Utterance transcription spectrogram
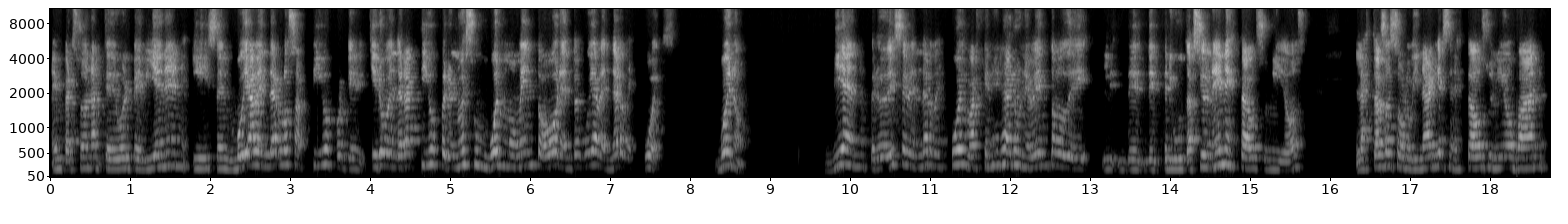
en personas que de golpe vienen y dicen, voy a vender los activos porque quiero vender activos, pero no es un buen momento ahora, entonces voy a vender después. Bueno, bien, pero ese vender después va a generar un evento de, tributación en Estados Unidos. Las tasas ordinarias en Estados Unidos van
